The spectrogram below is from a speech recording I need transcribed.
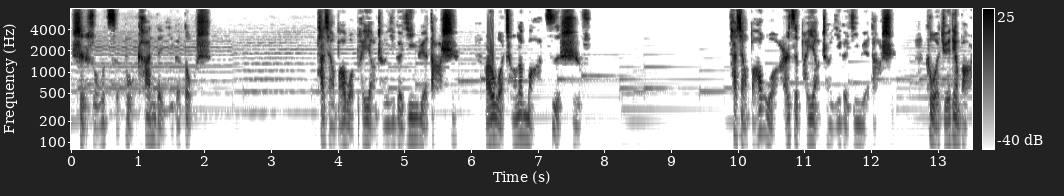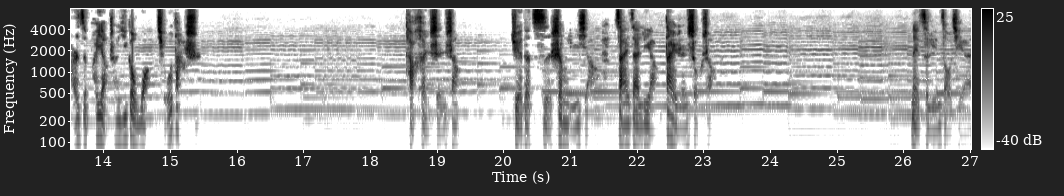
是如此不堪的一个斗士，他想把我培养成一个音乐大师，而我成了码字师傅。他想把我儿子培养成一个音乐大师，可我决定把儿子培养成一个网球大师。他很神伤。觉得此生理想栽在两代人手上。那次临走前，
